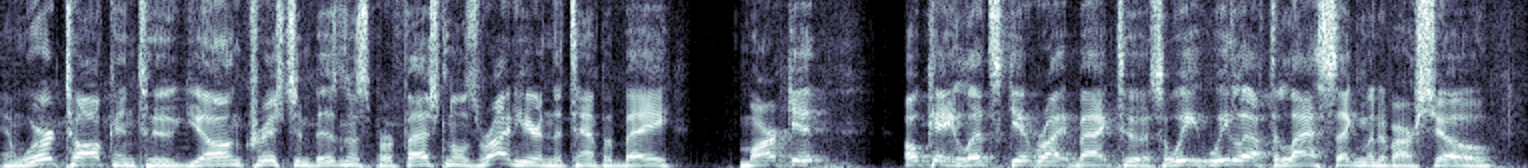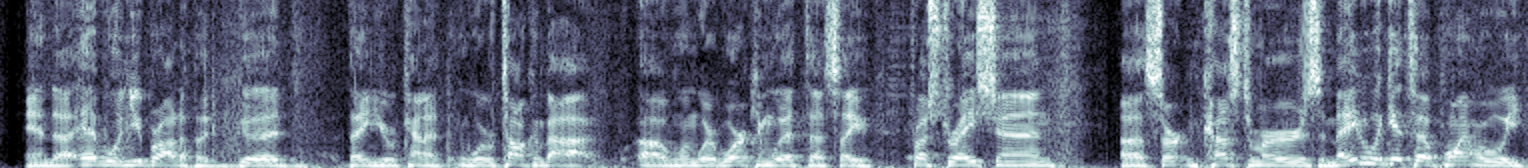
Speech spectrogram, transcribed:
And we're talking to young Christian business professionals right here in the Tampa Bay market. Okay, let's get right back to it. So we we left the last segment of our show, and uh, Edwin, you brought up a good thing. You were kind of we were talking about uh, when we're working with uh, say frustration, uh, certain customers, and maybe we get to a point where we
